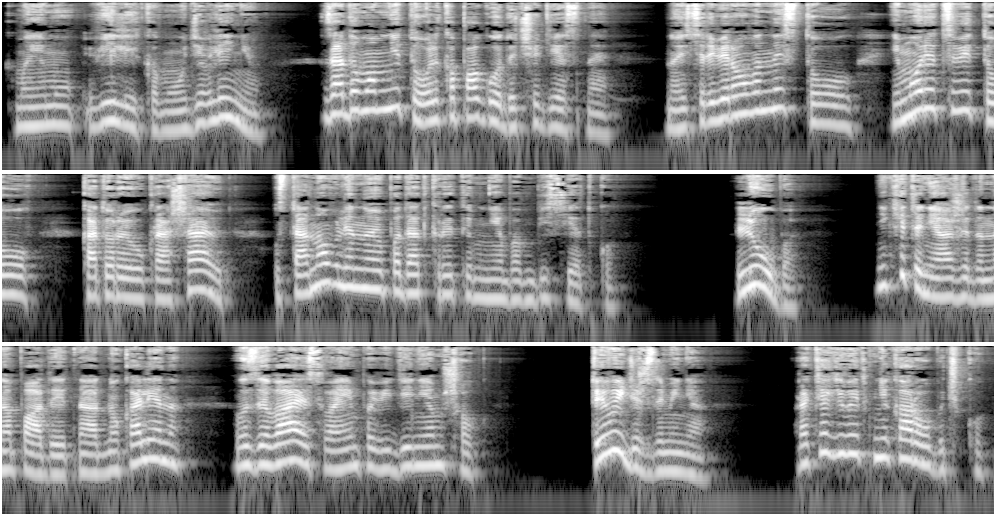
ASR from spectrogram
К моему великому удивлению, за домом не только погода чудесная, но и сервированный стол, и море цветов, которые украшают установленную под открытым небом беседку. «Люба!» Никита неожиданно падает на одно колено, вызывая своим поведением шок. «Ты выйдешь за меня?» Протягивает мне коробочку.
